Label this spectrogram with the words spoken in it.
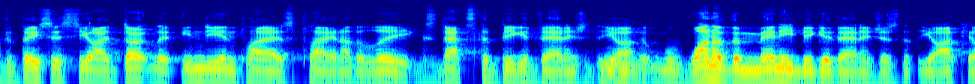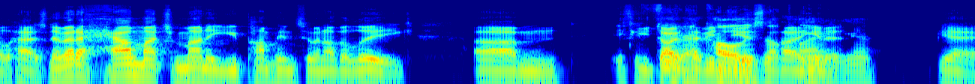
the BCCI don't let Indian players play in other leagues, that's the big advantage. That the mm. one of the many big advantages that the IPL has. No matter how much money you pump into another league, um, if you don't have Indians playing, playing, in it, yeah. yeah.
